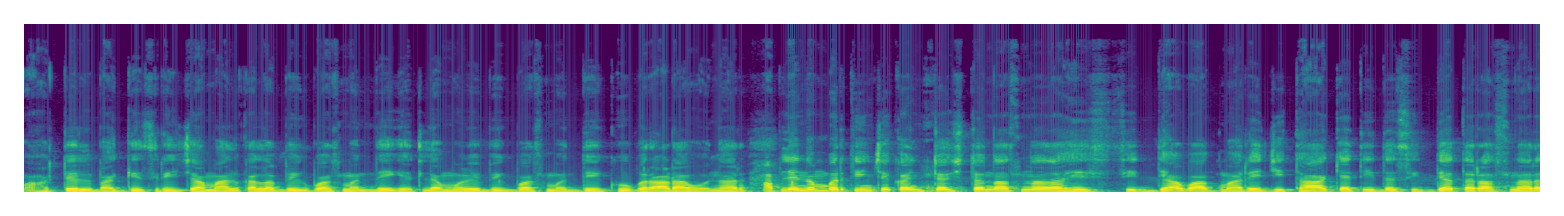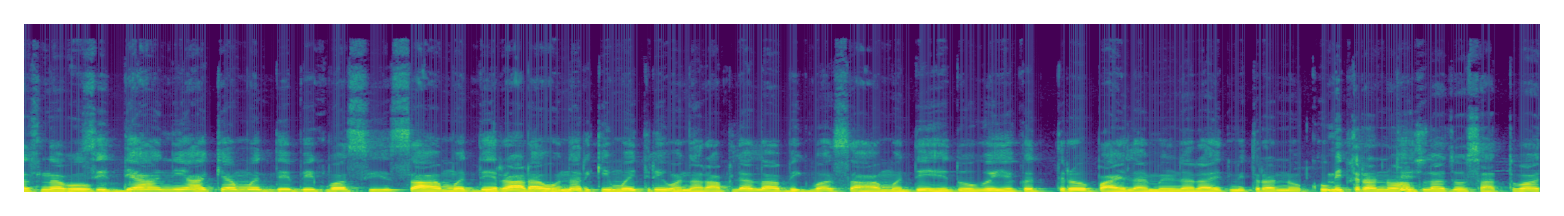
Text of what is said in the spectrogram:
हॉटेल भाग्यश्रीच्या मालकाला बिग बॉसमध्ये घेतल्यामुळे बिग बॉसमध्ये खूप राडा होणार. आपले नंबर तीनचे कंटेस्टंट असणार आहे सिद्ध्या वाघमारे. जिथं आक्या तिथं सिद्ध्या तर असणारच ना भाऊ. सिद्ध्या आणि आक्यामध्ये बिग बॉस सहा मध्ये राडा होणार की मैत्री होणार? आपल्याला बिग बॉस सहा मध्ये हे दोघं एकत्र पाहायला मिळणार आहेत मित्रांनो. खूप मित्रांनो आपला जो सातवा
